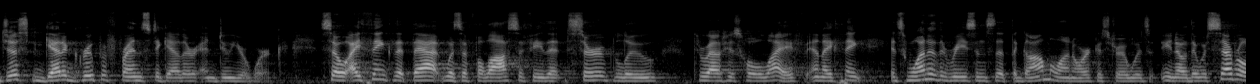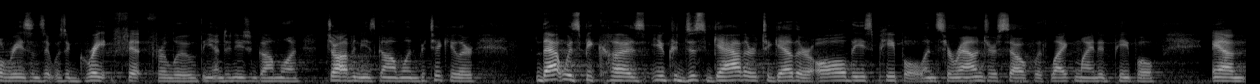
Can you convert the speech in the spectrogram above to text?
just get a group of friends together and do your work. So I think that that was a philosophy that served Lou throughout his whole life. And I think it's one of the reasons that the gamelan orchestra was, you know, there were several reasons it was a great fit for Lou, the Indonesian gamelan, Javanese gamelan in particular that was because you could just gather together all these people and surround yourself with like minded people. And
